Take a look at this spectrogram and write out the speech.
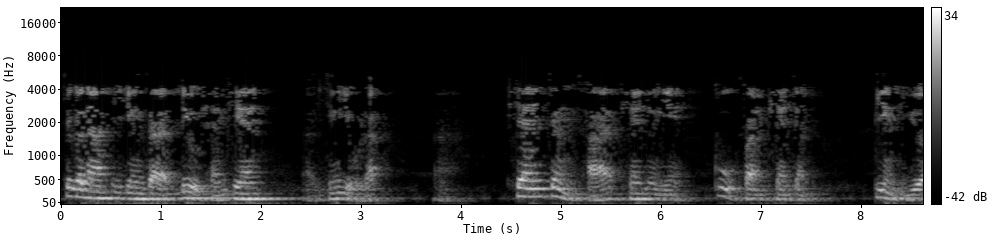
这个呢已经在六神篇啊已经有了啊，偏正财、偏正印不分偏正，并曰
